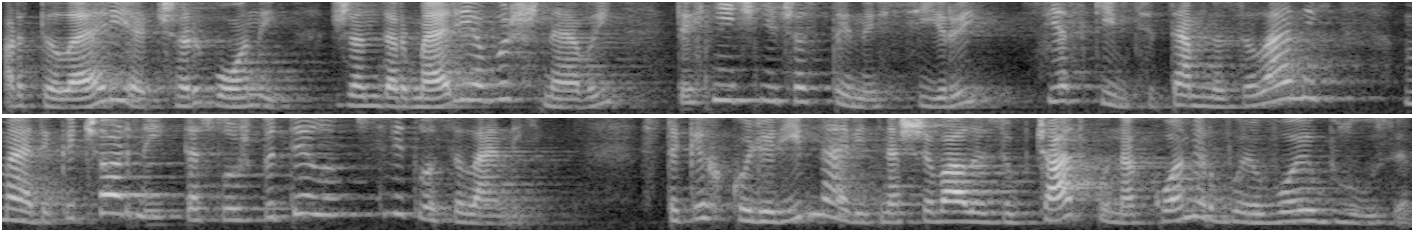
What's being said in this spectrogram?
артилерія червоний, жандармерія вишневий, технічні частини сірий, зв'язківці темно-зелений, медики чорний та служби тилу світло-зелений. З таких кольорів навіть нашивали зубчатку на комір бойової блузи.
